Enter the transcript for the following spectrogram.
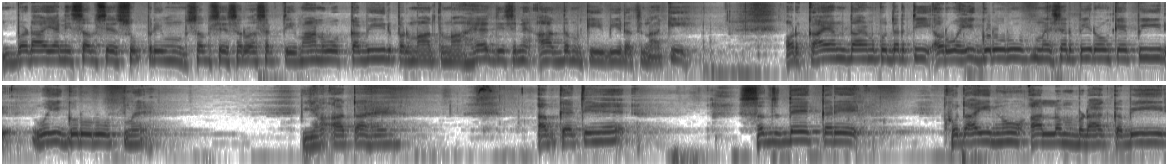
बड़ा यानी सबसे सुप्रीम, सबसे सर्वशक्तिमान वो कबीर परमात्मा है जिसने आदम की भी रचना की और कायम दायम कुदरती और वही गुरु रूप में सर पीरों के पीर, वही गुरु रूप में यहाँ आता है। अब कहते हैं, सजदे करे खुदाई नु आलम बड़ा कबीर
